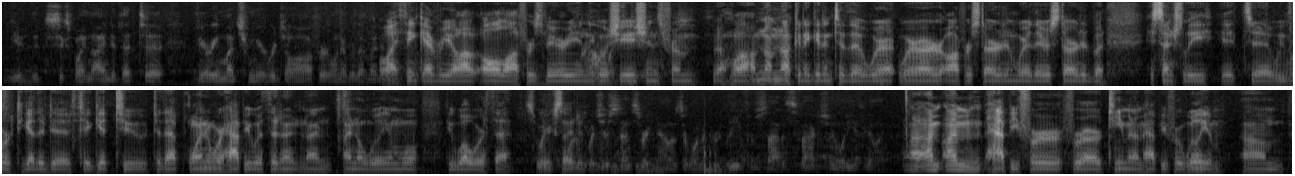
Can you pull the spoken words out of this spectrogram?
you, the six point nine, did that, uh, vary much from your original offer, whenever that might have been? Well, I think every o- all offers vary in negotiations from. Well, I'm not, I'm not going to get into the where where our offer started and where theirs started, but essentially it uh, we worked together to, to get to, to that point, and we're happy with it, and I'm, I know William will be well worth that. So we're What's- what- excited. What's your sense right now? Is there one of relief, of satisfaction? What are you feeling? I- I'm I'm happy for, for our team and I'm happy for William. Um,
